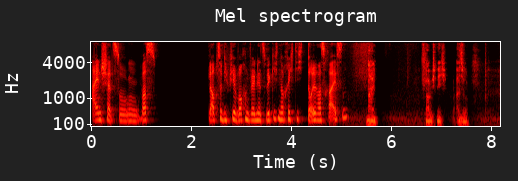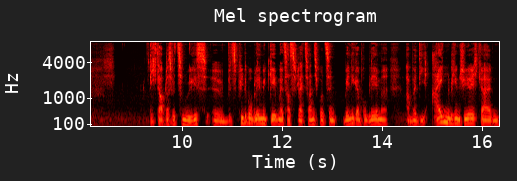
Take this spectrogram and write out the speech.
Einschätzung? Was Glaubst du, die vier Wochen werden jetzt wirklich noch richtig doll was reißen? Nein, glaube ich nicht. Also ich glaube, das wird zum Release äh, wird viele Probleme geben. Jetzt hast du vielleicht 20 Prozent weniger Probleme, aber die eigentlichen Schwierigkeiten,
